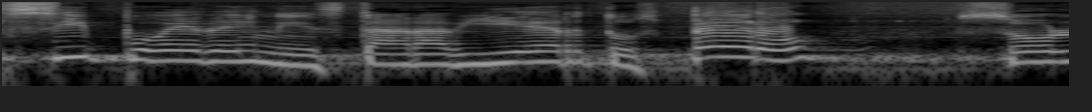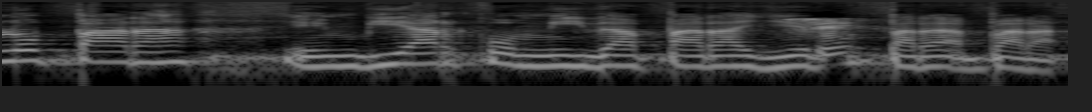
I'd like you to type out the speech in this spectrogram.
sí pueden estar abiertos, pero solo para enviar comida para para para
